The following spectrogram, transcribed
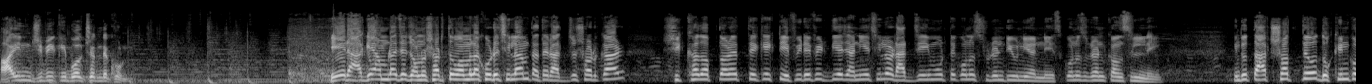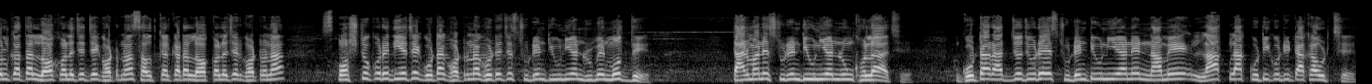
আইনজীবী কি বলছেন দেখুন। এর আগে আমরা যে জনস্বার্থ মামলা করেছিলাম, তাতে রাজ্য সরকার শিক্ষা দপ্তরের থেকে একটি এফিডেভিট দিয়ে জানিয়েছিল, রাজ্যে এই মুহূর্তে কোনো স্টুডেন্ট ইউনিয়ন নেই, কোনো স্টুডেন্ট কাউন্সিল নেই। কিন্তু তার সত্ত্বেও দক্ষিণ কলকাতার ল কলেজের যে ঘটনা সাউথ কলকাতা ল কলেজের ঘটনা, স্পষ্ট করে দিয়েছে গোটা ঘটনা ঘটেছে স্টুডেন্ট ইউনিয়ন রুমের মধ্যে। তার মানে স্টুডেন্ট ইউনিয়ন রুম খোলা আছে। গোটা রাজ্য জুড়ে স্টুডেন্ট ইউনিয়নের নামে লাখ লাখ কোটি কোটি টাকা উঠছে।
